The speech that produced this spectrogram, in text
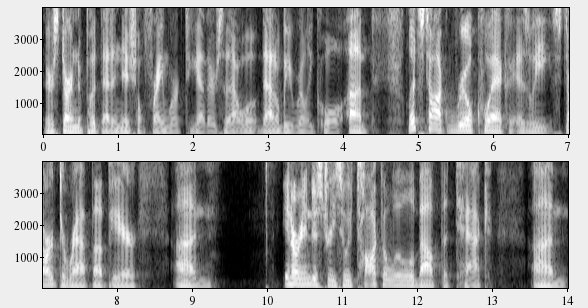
they're starting to put that initial framework together. So that will that'll be really cool. Um, let's talk real quick as we start to wrap up here. Um, in our industry, so we've talked a little about the tech. Um,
